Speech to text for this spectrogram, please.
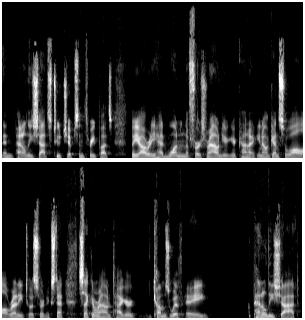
and penalty shots, two chips, and three putts. So you already had one in the first round. You're, you're kind of you know against the wall already to a certain extent. Second round, Tiger comes with a penalty shot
